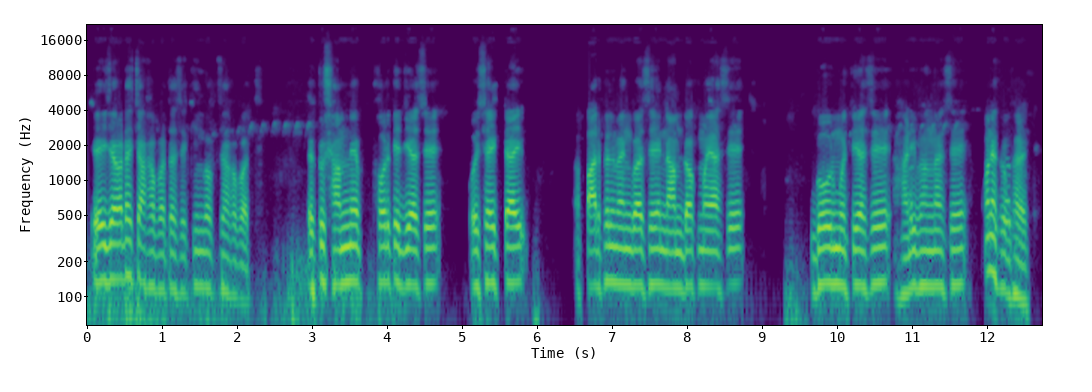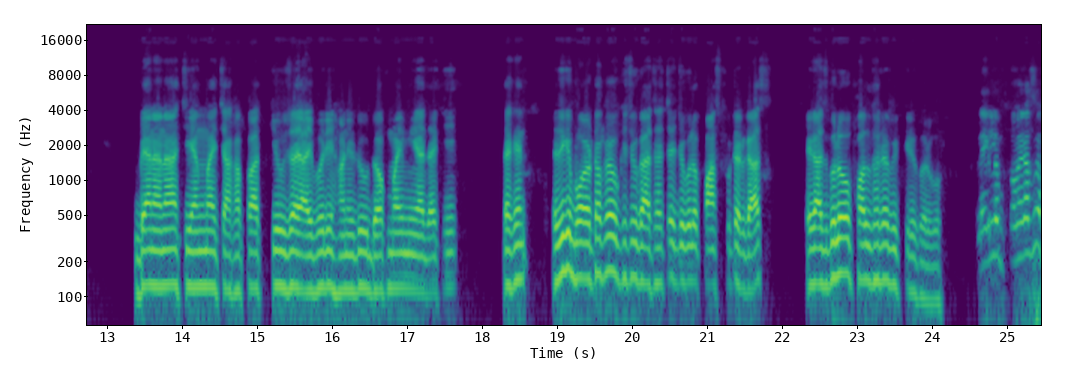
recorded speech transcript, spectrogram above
এই জায়গাটায় চাকাপাত আছে কিং অফ চাকাপাত একটু সামনে ফোর কেজি আছে ওই সাইডটায় পার্পেল ম্যাঙ্গো আছে নাম ডকমাই আছে গৌরমতি আছে হাঁড়ি ভাঙা আছে অনেক ভ্যারাইটি ব্যানানা চিয়াংমাই চাকাপাত কিউজাই আইভরি হানিডু ডকমাই মিয়া দেখি দেখেন এদিকে বড় টপেও কিছু গাছ আছে যেগুলো পাঁচ ফুটের গাছ। এই গাছগুলোও ফল ধরে বিক্রি করব। মানে গাছগুলো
